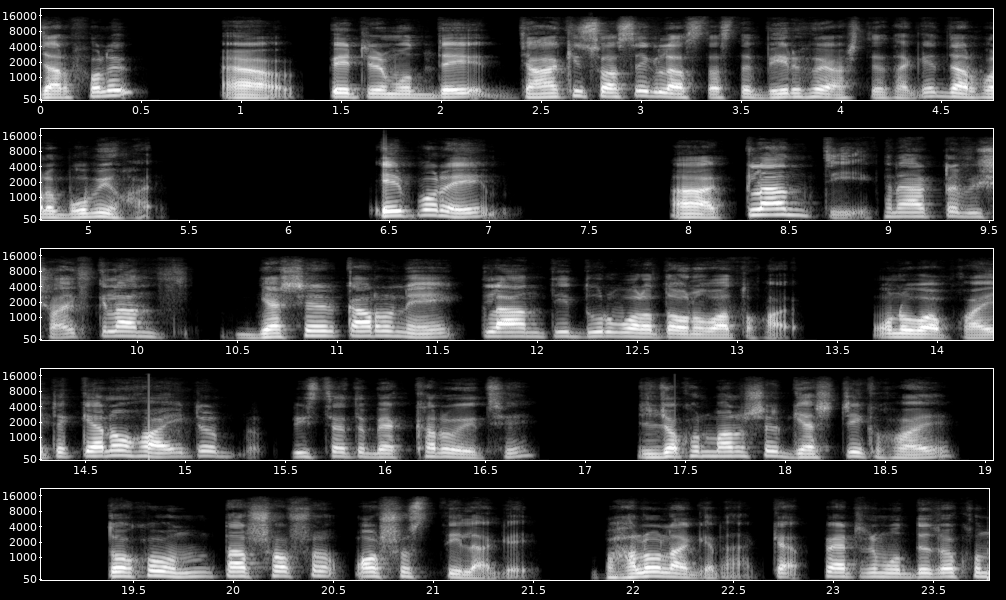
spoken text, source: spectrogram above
যার ফলে পেটের মধ্যে যা কিছু আছে এগুলো আস্তে, আস্তে বের হয়ে আসতে থাকে যার ফলে বমি হয়। এরপরে ক্লান্তি, এখানে আরেকটা বিষয় ক্লান্তি। গ্যাসের কারণে ক্লান্তি, দুর্বলতা অনুবাত হয় অনুভব হয়। এটা কেন হয়? এটার বিস্তারিত ব্যাখ্যা রয়েছে। যে যখন মানুষের গ্যাস্ট্রিক হয়, তখন তার সবসময় অস্বস্তি লাগে। ভালো লাগে না। পেটের মধ্যে যখন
